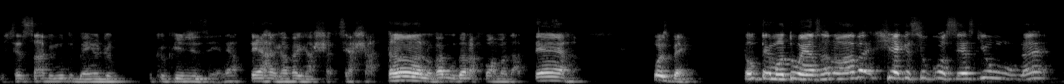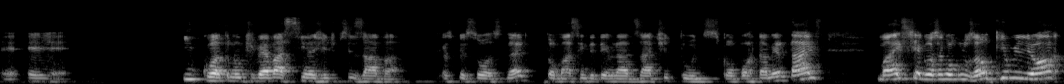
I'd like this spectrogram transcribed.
Você sabe muito bem onde eu, o que eu quis dizer, né? A Terra já vai se achatando, vai mudando a forma da Terra. Pois bem, então tem uma doença nova, chega-se o consenso que o, né? É, é, enquanto não tiver vacina, a gente precisava que as pessoas, né? Tomassem determinadas atitudes comportamentais, mas chegou-se à conclusão que o melhor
